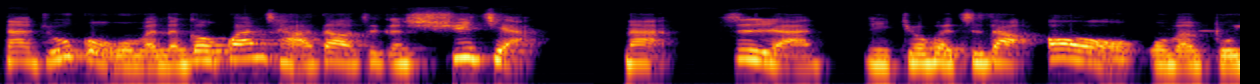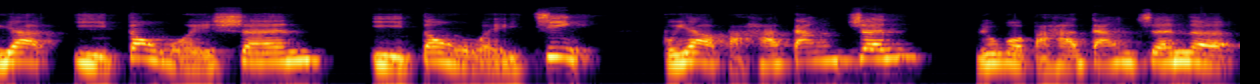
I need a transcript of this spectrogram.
那如果我们能够观察到这个虚假，那自然你就会知道哦，我们不要以动为身，以动为静，不要把它当真。如果把它当真了，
